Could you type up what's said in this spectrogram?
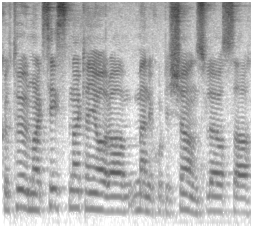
Kulturmarxisterna kan göra människor till könslösa,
